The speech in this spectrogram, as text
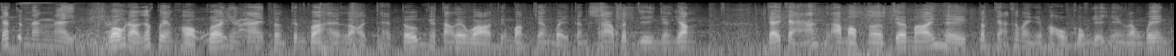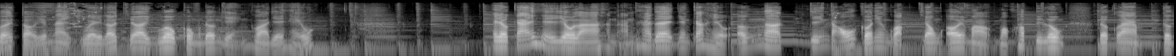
Các tính năng này vốn đã rất quen thuộc với những ai từng kinh qua hệ loại thẻ tướng như tăng level, tiếng mật trang bị tăng sao kích duyên nhân dân. Kể cả là một người chơi mới thì tất cả các bạn game thủ cũng dễ dàng làm quen với tựa game này vì lối chơi vô cùng đơn giản và dễ hiểu. Thì được cái thì dù là hình ảnh 2D nhưng các hiệu ứng ờ, chiến đấu của nhân vật trong ơi mà một hấp đi luôn, được làm cực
